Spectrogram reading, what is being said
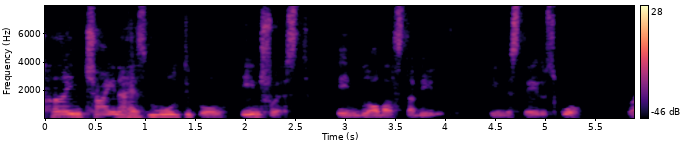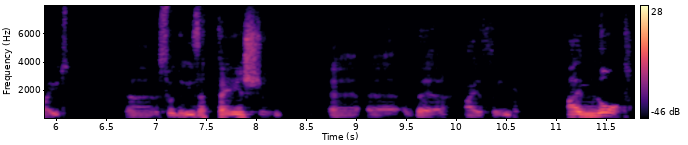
time, China has multiple interests in global stability, in the status quo, right? Uh, so there is a tension Uh, uh, there, I think. I'm not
